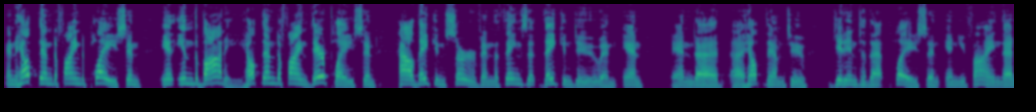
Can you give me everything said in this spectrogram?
and help them to find a place in in, in the body. Help them to find their place and how they can serve and the things that they can do and and and uh, uh, help them to get into that place. And, and you find that,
